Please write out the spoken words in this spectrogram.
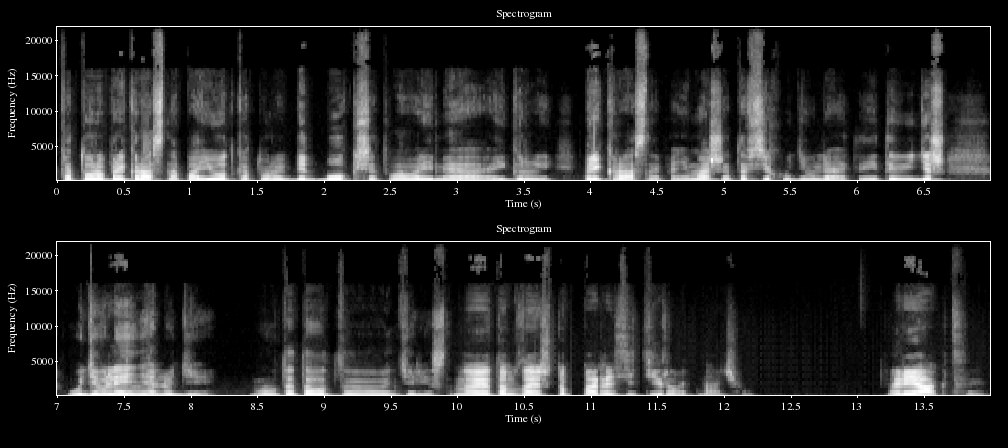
который прекрасно поет, который битбоксит во время игры, прекрасный, понимаешь, это всех удивляет. И ты видишь удивление людей. Ну, вот это вот э, интересно. На этом, знаешь, что паразитировать начал? Реакции.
